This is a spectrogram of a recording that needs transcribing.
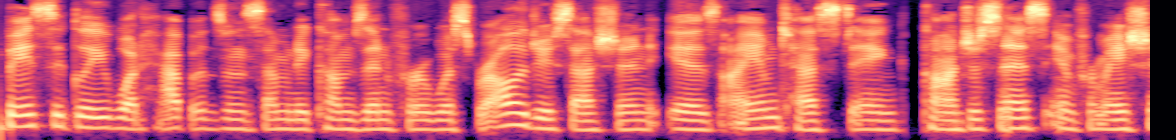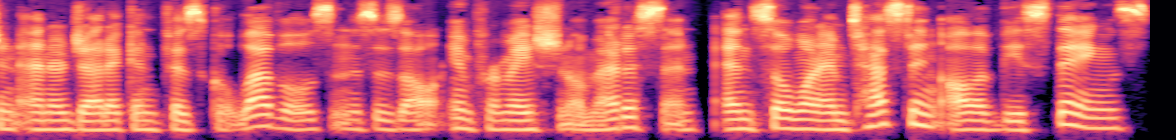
Basically, what happens when somebody comes in for a whisperology session is I am testing consciousness, information, energetic, and physical levels. And this is all informational medicine. And so when I'm testing all of these things,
